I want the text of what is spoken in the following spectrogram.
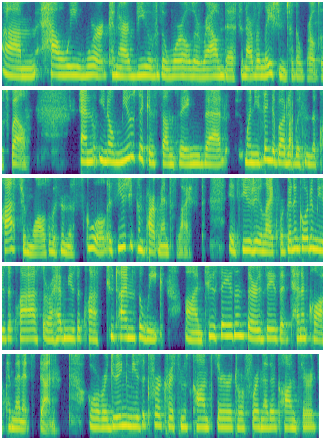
um, how we work, and our view of the world around us and our relation to the world as well. And, you know, music is something that when you think about it within the classroom walls, within the school, it's usually compartmentalized. It's usually like, we're going to go to music class, or I have music class two times a week on Tuesdays and Thursdays at 10 o'clock, and then it's done. Or we're doing music for a Christmas concert or for another concert,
